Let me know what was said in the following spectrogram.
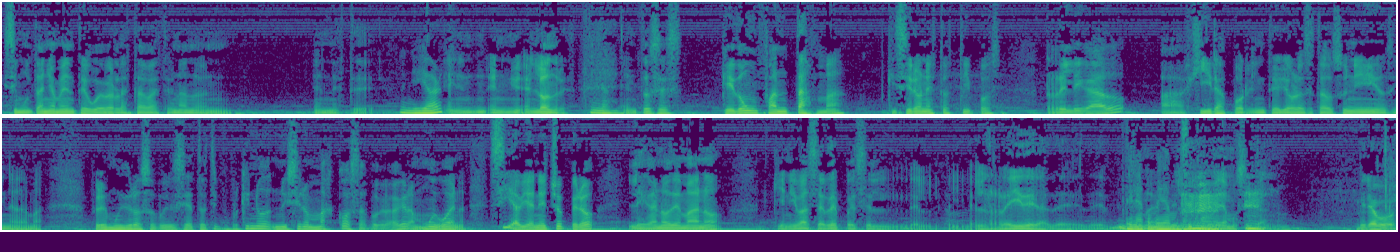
Y simultáneamente Weber la estaba estrenando en, en, este, En New York. en, en- en Londres. en Londres. Entonces quedó un fantasma que hicieron estos tipos relegado a giras por el interior de los Estados Unidos y nada más. Pero es muy groso, porque yo decía, estos tipos, ¿por qué no, no hicieron más cosas? Porque la verdad que eran muy buenos. Sí habían hecho, pero les ganó de mano quien iba a ser después el, el- el- el rey de la, de, de- De la comedia musical. comedia musical, ¿no? Mirá vos.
